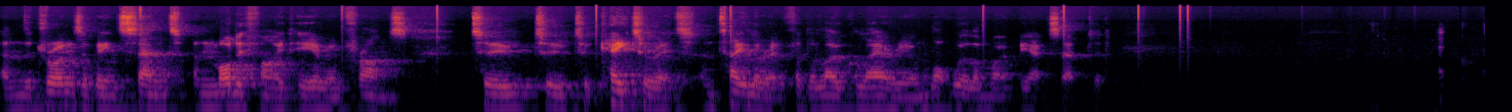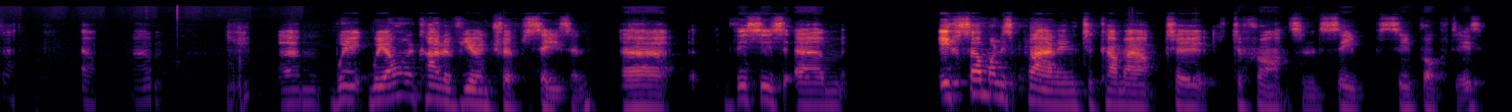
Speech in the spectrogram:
and the drawings are being sent and modified here in France to to to cater it and tailor it for the local area and what will and won't be accepted. Um, we we are in kind of viewing trip season. Uh, this is um, if someone is planning to come out to to France and see see properties,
